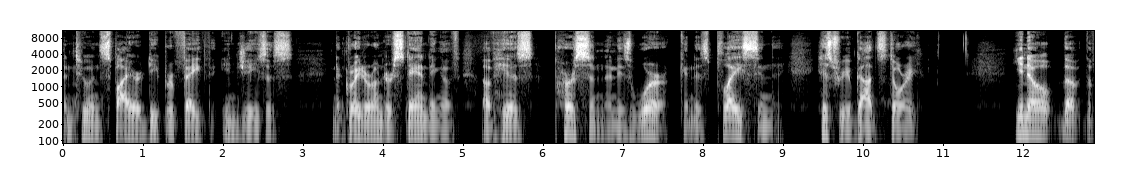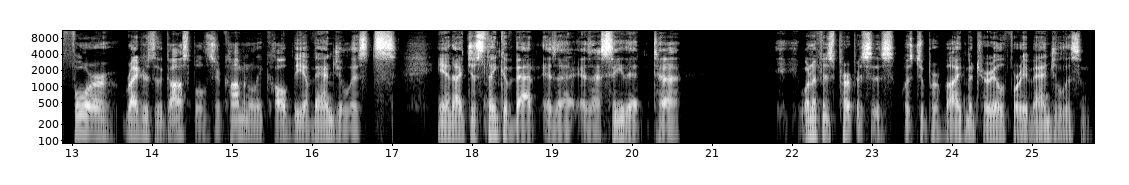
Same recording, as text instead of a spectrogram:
and to inspire deeper faith in Jesus and a greater understanding of, of his person and his work and his place in the history of God's story. You know, the, the four writers of the Gospels are commonly called the evangelists. And I just think of that as a, as I see that, uh, one of his purposes was to provide material for evangelism.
